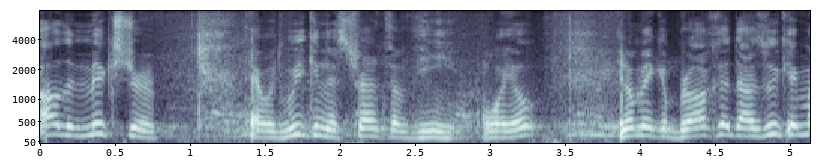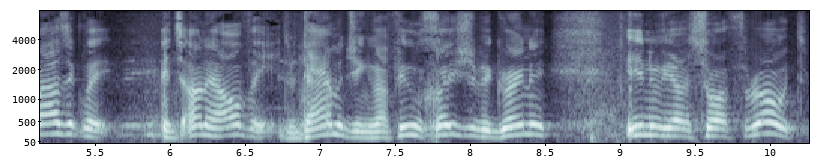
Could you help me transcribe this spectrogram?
other mixture that would weaken the strength of the oil, you don't make a bracha, Dazuke Mazikle. It's unhealthy, it's damaging. Even if you have a sore throat,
